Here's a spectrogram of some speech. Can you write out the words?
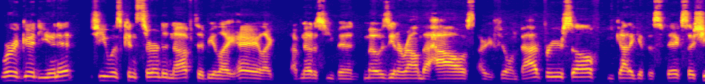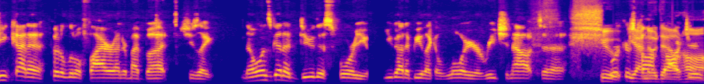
We're a good unit she was concerned enough to be like, hey, like, I've noticed you've been moseying around the house. Are you feeling bad for yourself? You got to get this fixed. So she kind of put a little fire under my butt. She's like, no one's going to do this for you. You got to be like a lawyer reaching out to Shoot. workers' yeah, no doubt, doctors. Huh?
